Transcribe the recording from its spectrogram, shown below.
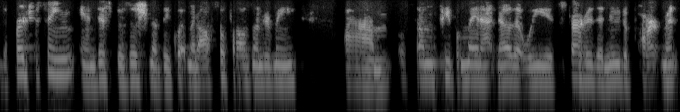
the purchasing and disposition of the equipment also falls under me. Um, some people may not know that we started a new department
